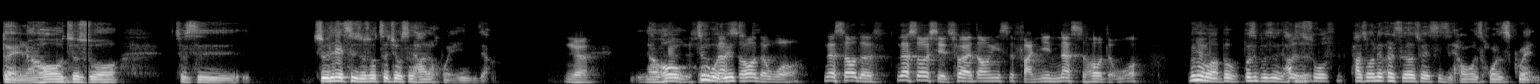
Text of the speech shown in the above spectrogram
对，然后就说就是就类似就说这就是他的回应这样，Yeah，然后就我觉得那时候的我，那时候的那时候写出来的东西是反映那时候的我，不不不不是不是，他是说他说那二十二岁是指 Horace Horace Grant，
